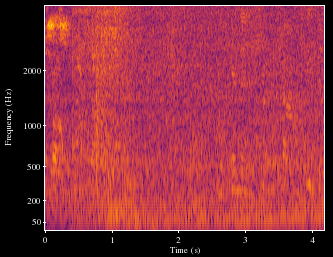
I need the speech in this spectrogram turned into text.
We'll turn in a short time.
